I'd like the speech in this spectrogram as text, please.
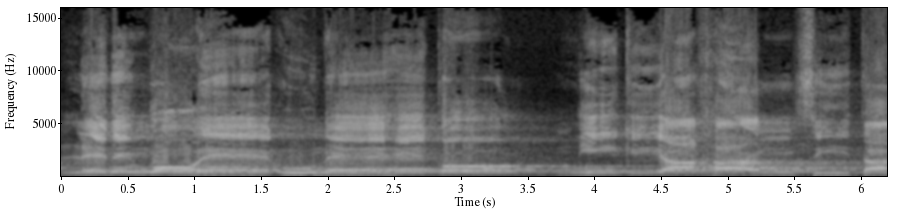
lehenengo eguneko nikia jantzita.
